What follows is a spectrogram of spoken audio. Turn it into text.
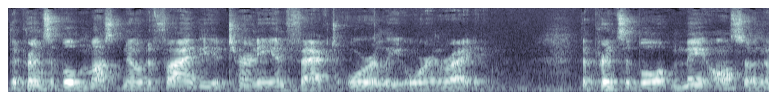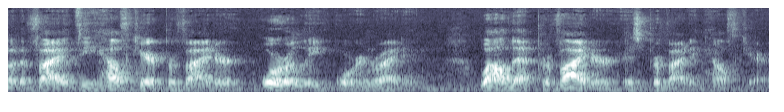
The principal must notify the attorney in fact orally or in writing. The principal may also notify the healthcare provider orally or in writing, while that provider is providing healthcare.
